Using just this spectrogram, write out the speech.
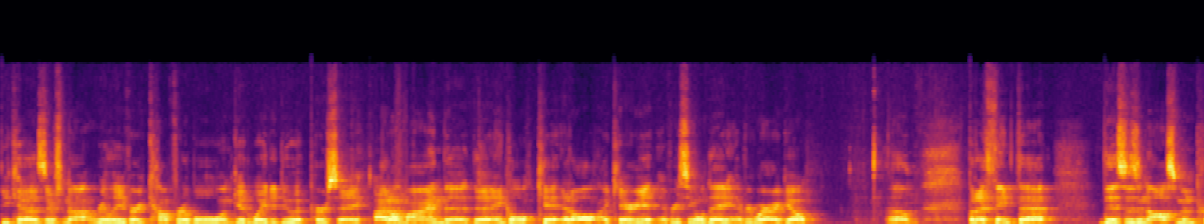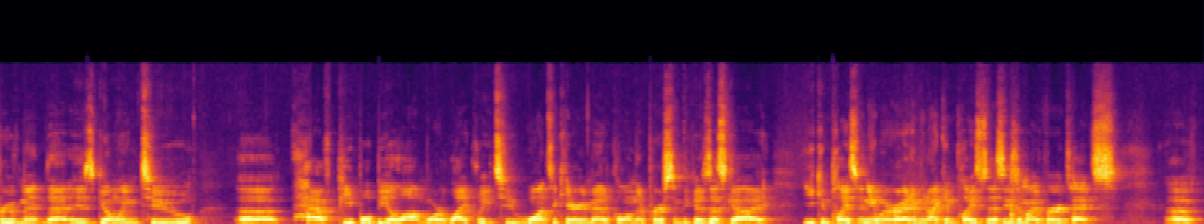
because there's not really a very comfortable and good way to do it per se. I don't mind the, the ankle kit at all. I carry it every single day, everywhere I go. Um, but I think that this is an awesome improvement that is going to uh, have people be a lot more likely to want to carry medical on their person because this guy you can place anywhere, right? I mean, I can place this. These are my Vertx, uh,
